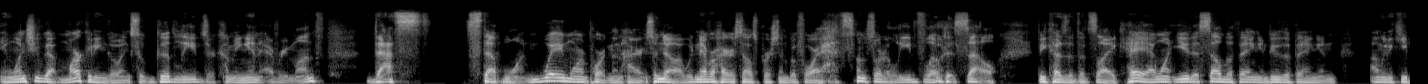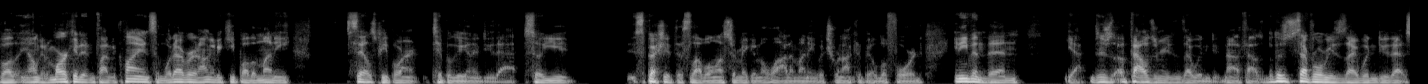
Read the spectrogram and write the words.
And once you've got marketing going, so good leads are coming in every month, that's step one, way more important than hiring. So no, I would never hire a salesperson before I had some sort of lead flow to sell. Because if it's like, hey, I want you to sell the thing and do the thing, and I'm going to keep all, the, you know, I'm going to market it and find the clients and whatever, and I'm going to keep all the money. Salespeople aren't typically going to do that. So you, especially at this level, unless they're making a lot of money, which we're not going to be able to afford. And even then, yeah, there's a thousand reasons I wouldn't do, not a thousand, but there's several reasons I wouldn't do that.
